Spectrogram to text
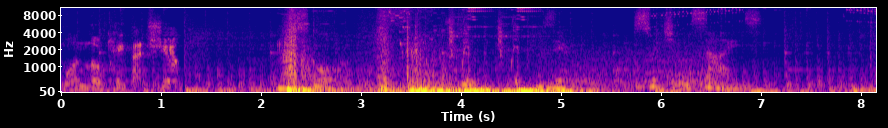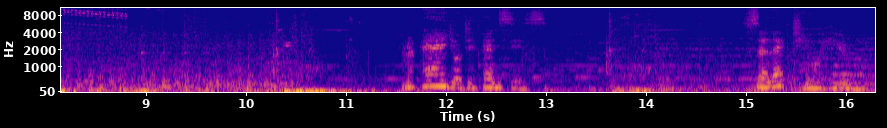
Someone locate that shield. Score. Two zero. Switching sides. Prepare your defenses. Select your hero.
